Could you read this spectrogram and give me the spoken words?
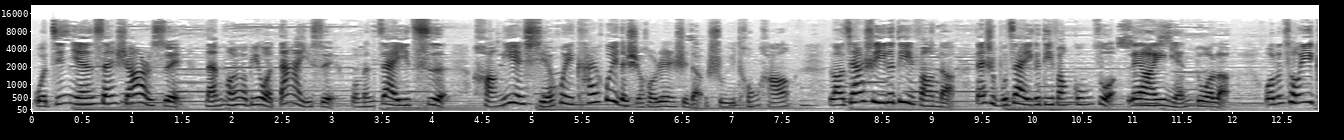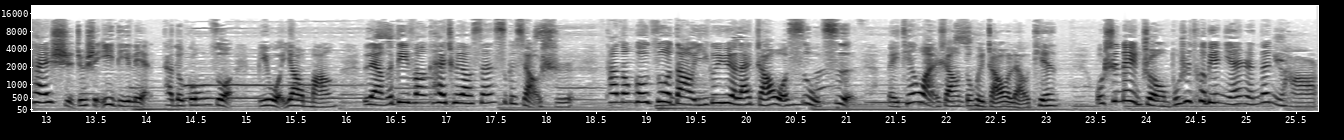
我今年三十二岁，男朋友比我大一岁。我们在一次行业协会开会的时候认识的，属于同行。老家是一个地方的，但是不在一个地方工作。恋爱一年多了。我们从一开始就是异地恋，他的工作比我要忙，两个地方开车要三四个小时。他能够做到一个月来找我四五次，每天晚上都会找我聊天。我是那种不是特别粘人的女孩，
